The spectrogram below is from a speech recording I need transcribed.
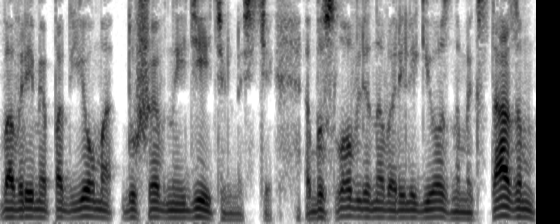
во время подъема душевной деятельности, обусловленного религиозным экстазом,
